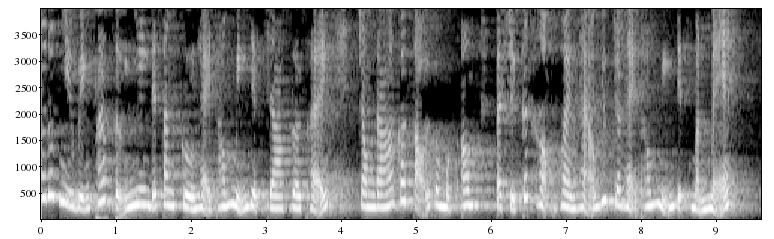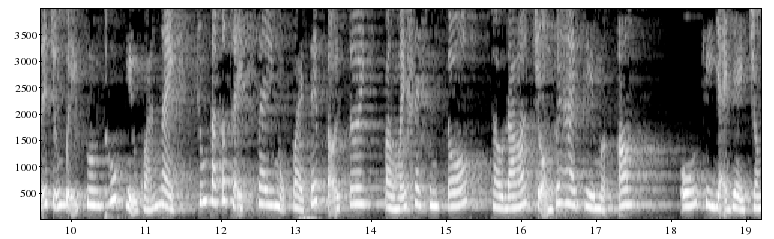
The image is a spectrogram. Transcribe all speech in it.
Có rất nhiều biện pháp tự nhiên để tăng cường hệ thống miễn dịch cho cơ thể, trong đó có tỏi và mật ong là sự kết hợp hoàn hảo giúp cho hệ thống miễn dịch mạnh mẽ. Để chuẩn bị phương thuốc hiệu quả này, chúng ta có thể xay một vài tép tỏi tươi bằng máy xay sinh tố, sau đó trộn với hai thìa mật ong, uống khi dạ dày trống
